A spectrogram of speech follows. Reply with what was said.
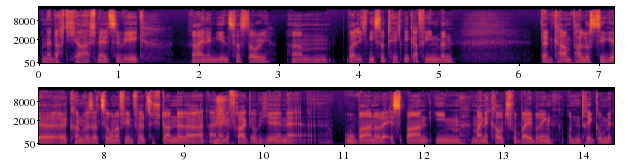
Und dann dachte ich, ja, schnellste Weg rein in die Insta-Story, ähm, weil ich nicht so technikaffin bin. Dann kamen ein paar lustige äh, Konversationen auf jeden Fall zustande. Da hat einer gefragt, ob ich in der U-Bahn oder S-Bahn ihm meine Couch vorbeibringe und ein Trikot mit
